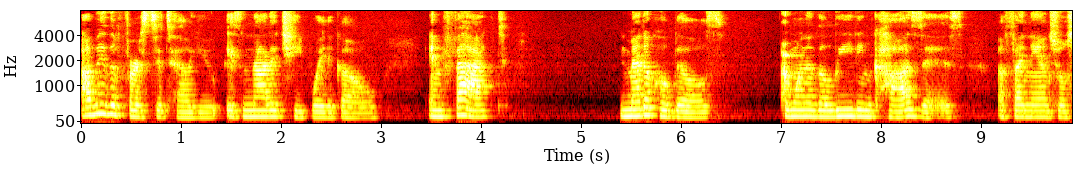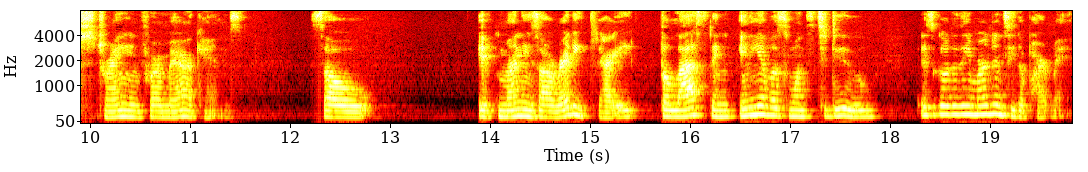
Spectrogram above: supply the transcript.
I'll be the first to tell you, it's not a cheap way to go in fact, medical bills are one of the leading causes of financial strain for Americans. So, if money's already tight, the last thing any of us wants to do is go to the emergency department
